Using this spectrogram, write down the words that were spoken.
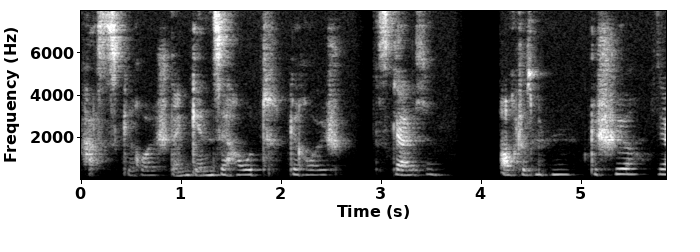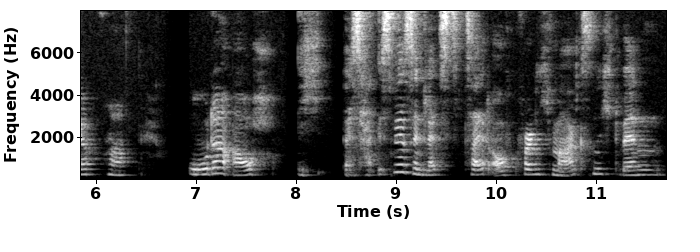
Hassgeräusch, dein Gänsehautgeräusch? das Gleiche. Auch das mit dem Geschirr? Ja. Ja. Oder auch, ich, es ist mir in letzter Zeit aufgefallen, ich mag es nicht, wenn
